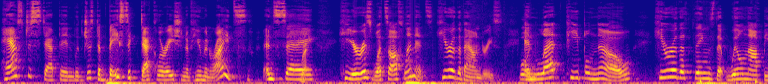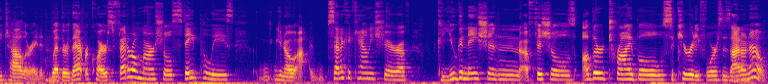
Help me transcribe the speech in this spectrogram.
has to step in with just a basic declaration of human rights and say, right. here is what's off limits, here are the boundaries, well, and let people know here are the things that will not be tolerated, mm-hmm. whether that requires federal marshals, state police, you know, uh, Seneca County Sheriff, Cayuga Nation officials, other tribal security forces, I don't know.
